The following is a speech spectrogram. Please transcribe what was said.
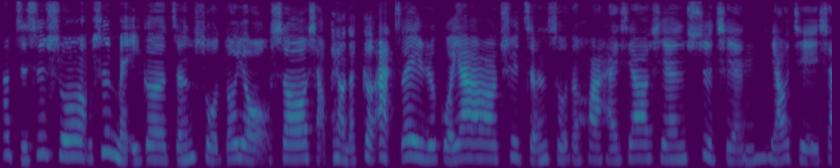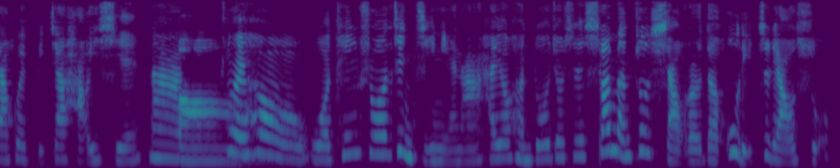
那只是说不是每一个诊所都有收小朋友的个案，所以如果要去诊所的话，还是要先事前了解一下会比较好一些。那最后我听说近几年啊，还有很多就是专门做小儿的物理治疗所，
